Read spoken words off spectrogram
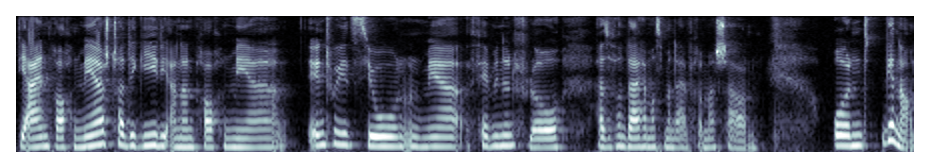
Die einen brauchen mehr Strategie, die anderen brauchen mehr Intuition und mehr Feminine Flow. Also von daher muss man da einfach immer schauen. Und genau,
